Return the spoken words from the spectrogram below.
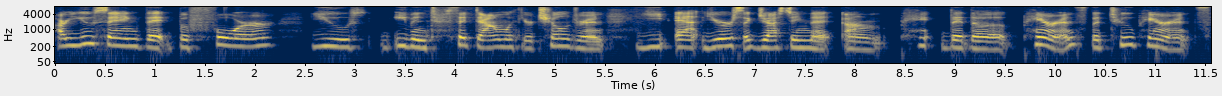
Are you saying that before you even sit down with your children, you're suggesting that um, pa- that the parents, the two parents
